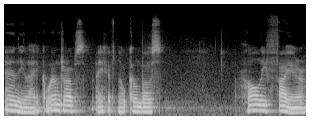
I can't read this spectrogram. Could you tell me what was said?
any like one drops. I have no combos. Holy fire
